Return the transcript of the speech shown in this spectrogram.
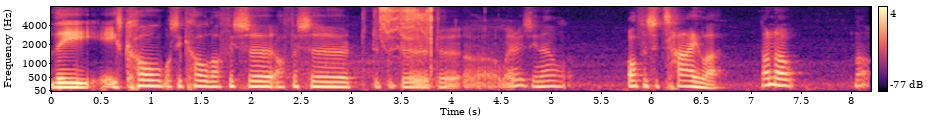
the he's called what's he called officer officer uh, where is he now? Officer Tyler. No no, not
